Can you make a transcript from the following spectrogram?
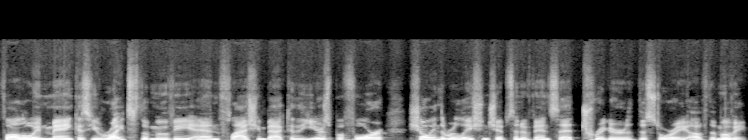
following Mank as he writes the movie and flashing back to the years before, showing the relationships and events that trigger the story of the movie.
